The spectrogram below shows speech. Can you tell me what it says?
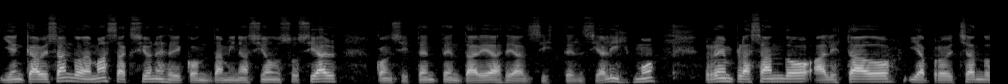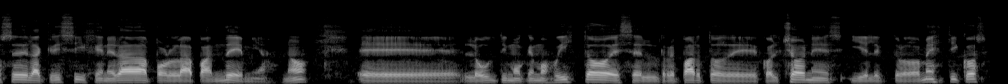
y encabezando además acciones de contaminación social consistente en tareas de asistencialismo, reemplazando al Estado y aprovechándose de la crisis generada por la pandemia. ¿no? Eh, lo último que hemos visto es el reparto de colchones y electrodomésticos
